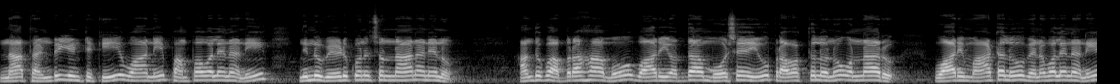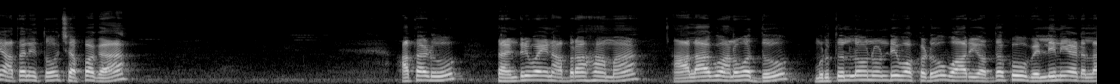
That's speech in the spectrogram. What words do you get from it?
నా తండ్రి ఇంటికి వాని పంపవలెనని నిన్ను వేడుకొనుచున్నాన నేను అందుకు అబ్రహాము వారి యొద్ద మోషేయు ప్రవక్తులను ఉన్నారు. వారి మాటలు వినవలెనని అతనితో చెప్పగా అతడు తండ్రివైన అబ్రహామా అలాగూ అనవద్దు. మృతుల్లో నుండి ఒకడు వారి యొద్దకు వెళ్ళిన ఎడల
